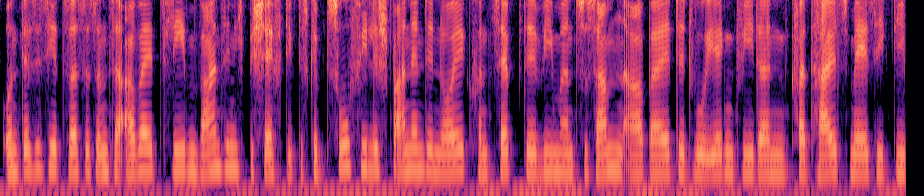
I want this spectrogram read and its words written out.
Und das ist jetzt was, was unser Arbeitsleben wahnsinnig beschäftigt. Es gibt so viele spannende neue Konzepte, wie man zusammenarbeitet, wo irgendwie dann quartalsmäßig die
